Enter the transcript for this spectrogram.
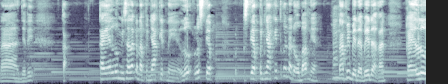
Nah, jadi ka- kayak lu misalnya kena penyakit nih, lu lu setiap setiap penyakit itu kan ada obatnya. Tapi beda-beda kan. Kayak lu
